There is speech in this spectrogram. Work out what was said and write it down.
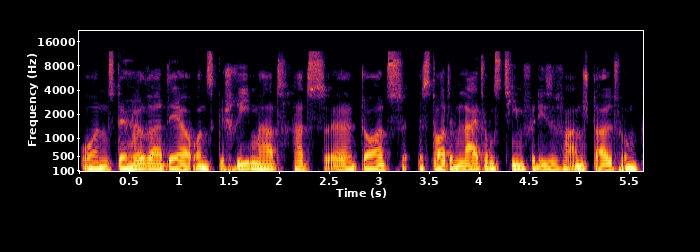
Und der Hörer, der uns geschrieben hat, hat äh, dort, ist dort im Leitungsteam für diese Veranstaltung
